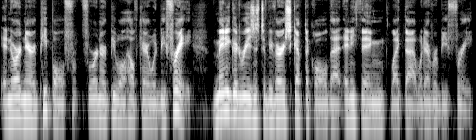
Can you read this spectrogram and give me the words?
And ordinary people, for, for ordinary people, healthcare would be free. Many good reasons to be very skeptical that anything like that would ever be free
